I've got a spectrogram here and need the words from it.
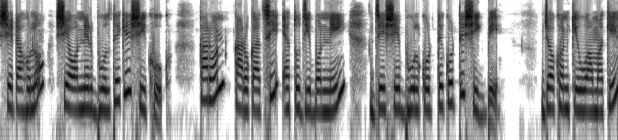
সেটা হলো সে অন্যের ভুল থেকে শিখুক। কারণ কারও কাছে এত জীবন নেই যে সে ভুল করতে করতে শিখবে। যখন কেউ আমাকে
